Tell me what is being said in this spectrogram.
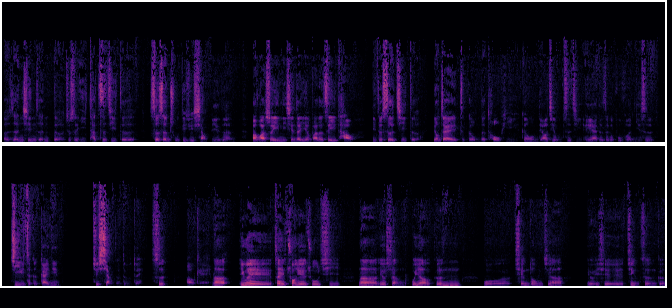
呃仁心仁德，就是以他自己的设身处地去想别人，包括所以你现在研发的这一套，你的设计的用在整个我们的头皮跟我们了解我们自己 AI 的这个部分，也是基于这个概念去想的，对不对？是，OK。那因为在创业初期，那又想不要跟。我前东家有一些竞争跟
